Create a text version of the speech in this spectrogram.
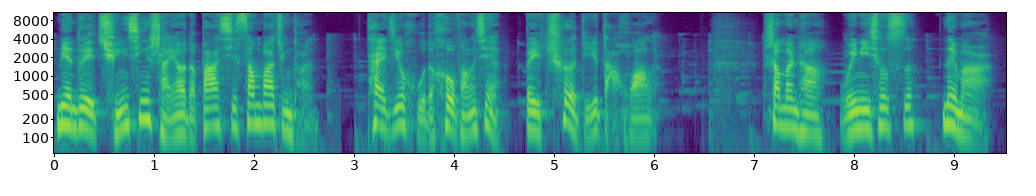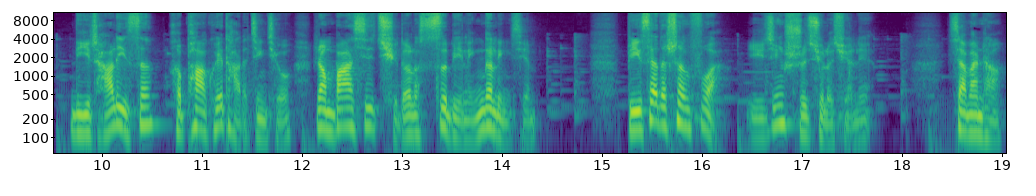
面对群星闪耀的巴西桑巴军团，太极虎的后防线被彻底打花了。上半场，维尼修斯、内马尔。理查利森和帕奎塔的进球让巴西取得了四比零的领先，比赛的胜负啊已经失去了悬念。下半场，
